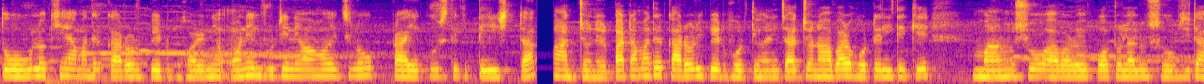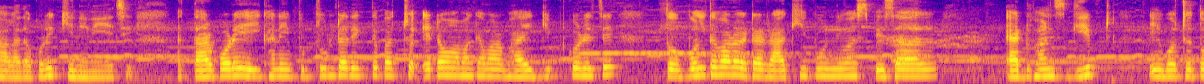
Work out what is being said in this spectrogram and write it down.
তো ওগুলো খেয়ে আমাদের কারোর পেট ভরেনি। অনেক রুটি নেওয়া হয়েছিল, প্রায় একুশ থেকে তেইশটা। পাঁচজনের বাট আমাদের কারোরই পেট ভর্তি হয়নি। যার জন্য আবার হোটেল থেকে মাংস, আবার ওই পটল আলু সবজিটা আলাদা করে কিনে নিয়েছি। আর তারপরে এইখানে এই পুতুলটা দেখতে পাচ্ছ, এটাও আমাকে আমার ভাই গিফট করেছে। তো বলতে পারো, এটা রাখি পূর্ণিমা স্পেশাল অ্যাডভান্স গিফট এই বছর তো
